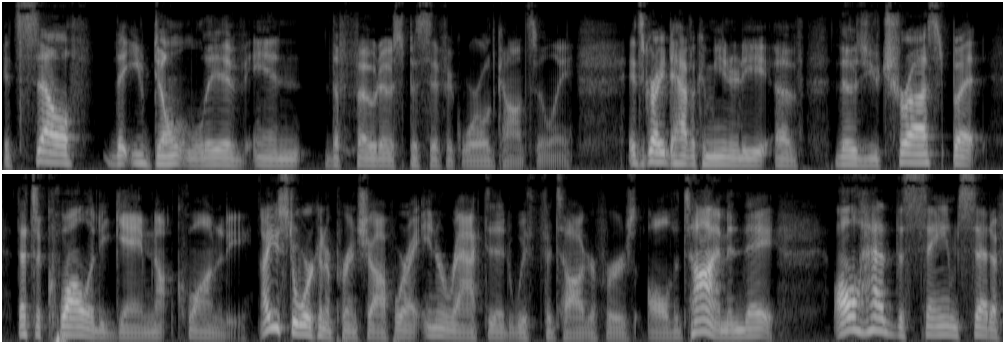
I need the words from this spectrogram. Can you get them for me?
itself that you don't live in the photo specific world constantly. It's great to have a community of those you trust, but that's a quality game, not quantity. I used to work in a print shop where I interacted with photographers all the time, and they all had the same set of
